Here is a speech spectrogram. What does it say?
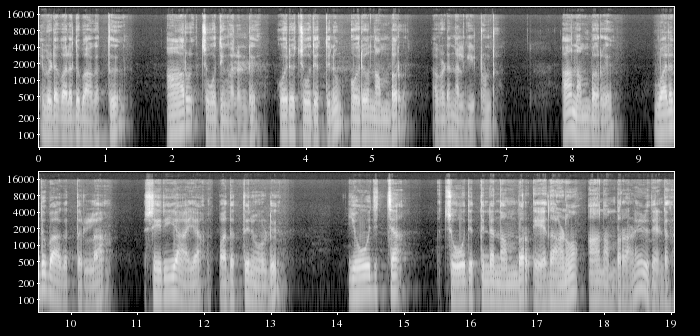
ഇവിടെ വലതുഭാഗത്ത് ആറ് ചോദ്യങ്ങളുണ്ട്. ഓരോ ചോദ്യത്തിനും ഓരോ നമ്പർ അവിടെ നൽകിയിട്ടുണ്ട്. ആ നമ്പർ വലതുഭാഗത്തുള്ള ശരിയായ പദത്തിനോട് യോജിച്ച ചോദ്യത്തിന്റെ നമ്പർ ഏതാണോ ആ നമ്പറാണ് എഴുതേണ്ടത്.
